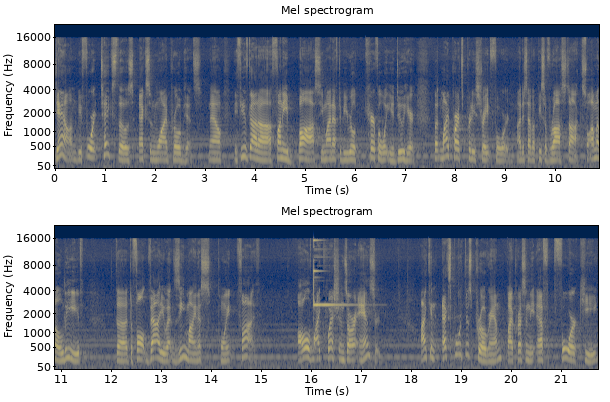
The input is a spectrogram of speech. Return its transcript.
down before it takes those X and Y probe hits? Now, if you've got a funny boss, you might have to be real careful what you do here. But my part's pretty straightforward. I just have a piece of raw stock. So I'm going to leave the default value at z minus 0.5. All of my questions are answered. I can export this program by pressing the F4 key,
